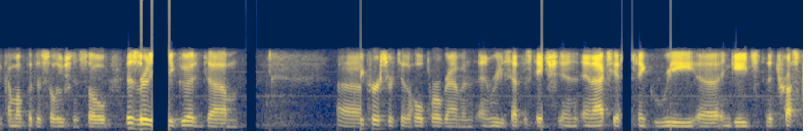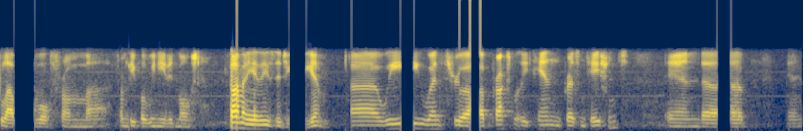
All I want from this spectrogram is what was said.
to come up with a solution. So this is a really good um, uh, precursor to the whole program, and, and really set the stage, and, and actually I think really uh, engaged the trust level from uh, from people we needed most. How many of these did you get? Uh, we went through uh, approximately 10 presentations and uh, and,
